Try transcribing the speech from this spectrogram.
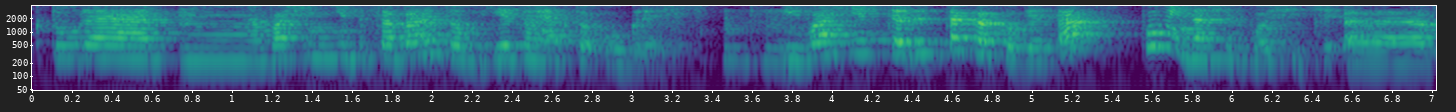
które mm, właśnie nie za bardzo wiedzą, jak to ugryźć. Mhm. I właśnie wtedy taka kobieta powinna się zgłosić e,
